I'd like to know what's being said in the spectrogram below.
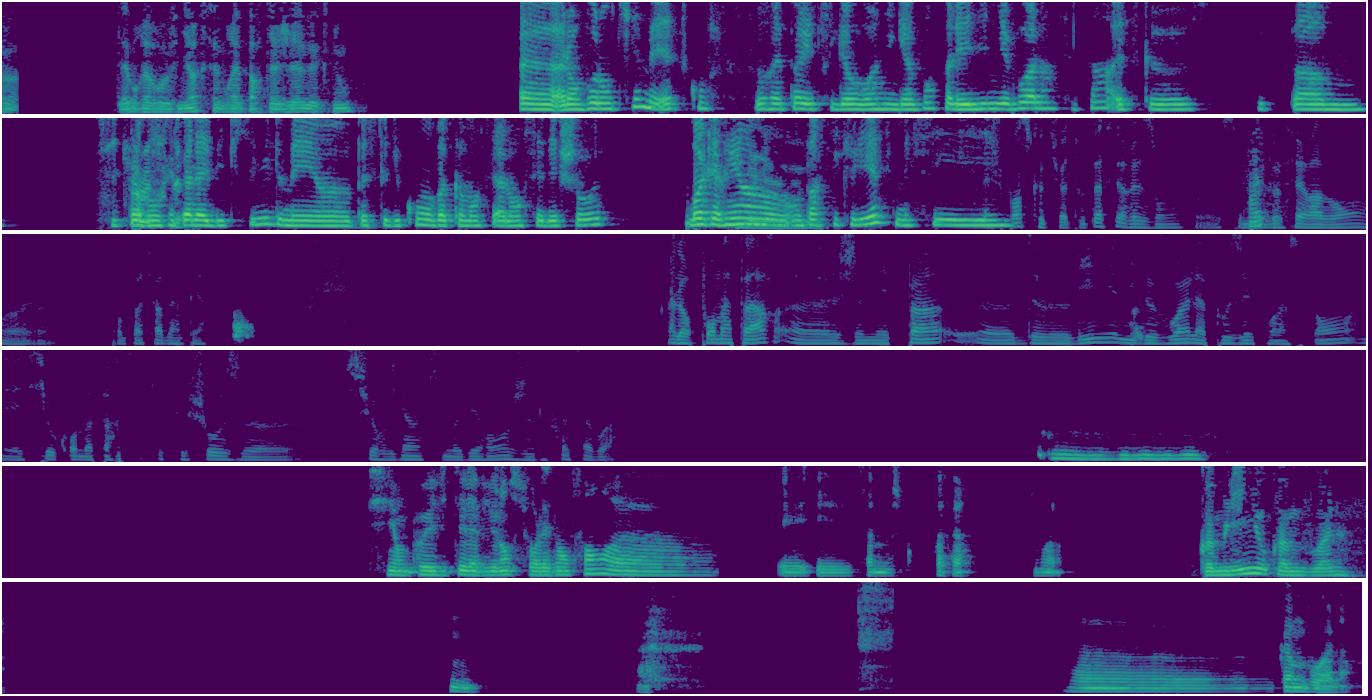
revenir, que tu aimerais partager avec nous? Euh, alors volontiers, mais est-ce qu'on ferait pas les trigger warnings avant, enfin les lignes et voiles, hein, c'est ça? Est-ce que c'est pas... hum, Si tu Pardon, le j'ai pas l'habitude, mais euh, parce que du coup on va commencer à lancer des choses. Moi j'ai rien Mais, euh, en particulier, mais Mais si... je pense que tu as tout à fait raison. C'est mieux Ouais. de le faire avant euh, pour ne pas faire d'impair. Alors pour ma part, euh, je n'ai pas euh, de ligne ni de voile à poser pour l'instant, et si au cours de la partie quelque chose euh, survient qui me dérange, je le ferai savoir. Si on peut éviter la violence sur les enfants, euh, et, et ça me, je préfère. Voilà. Comme ligne ou comme voile? Hmm. Euh, comme voile.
